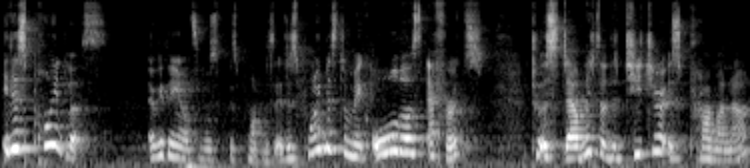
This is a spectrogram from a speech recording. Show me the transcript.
it is pointless. Everything else was, is pointless. It is pointless to make all those efforts to establish that the teacher is pramana,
